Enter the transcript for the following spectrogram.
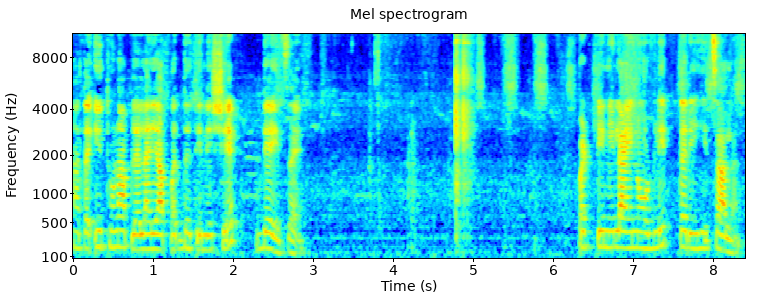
आता इथून आपल्याला या पद्धतीने शेप द्यायचा आहे पट्टीने लाईन ओढली तरीही चालेल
